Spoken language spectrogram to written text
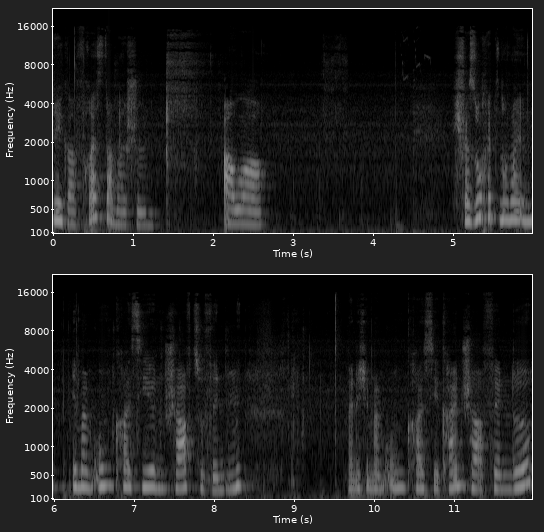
Digga, fress da mal schön. Aua. Ich versuche jetzt nochmal in, in meinem Umkreis hier ein Schaf zu finden. Wenn ich in meinem Umkreis hier kein Schaf finde,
